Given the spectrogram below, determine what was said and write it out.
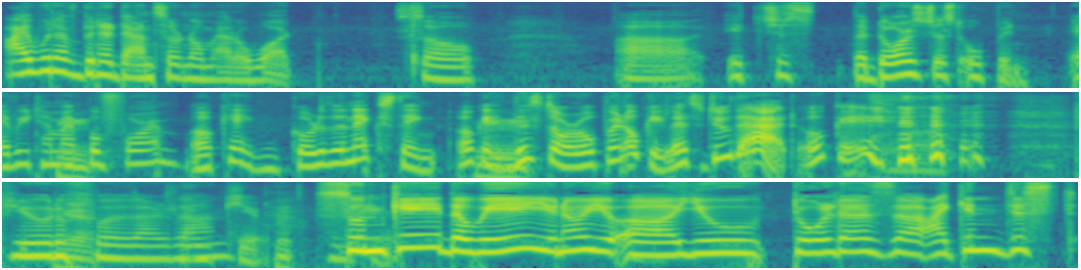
I would have been a dancer no matter what. So uh, it just the doors just open every time I perform. Okay, go to the next thing. Okay, this door open. Okay, let's do that. Okay, Beautiful, Arzan. thank you. Sunke, the way you know you uh, you told us, uh, I can just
